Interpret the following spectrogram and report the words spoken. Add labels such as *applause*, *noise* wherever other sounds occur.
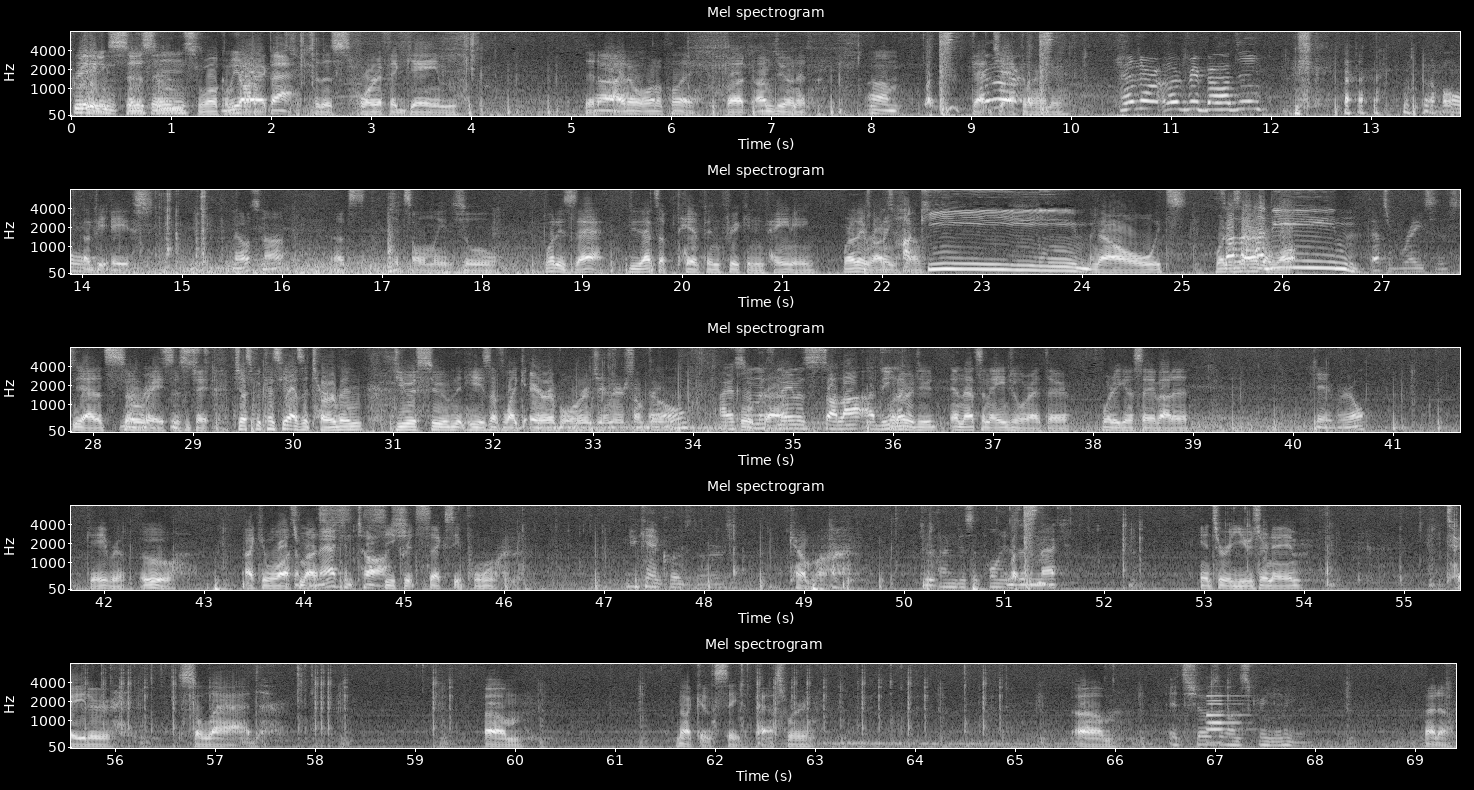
Greetings, citizens. Welcome We are back, back. to this horrific game that Uh, I don't want to play, but I'm doing it. Um, that Jack o' lantern. Hello, everybody. *laughs* That'd be Ace. no, it's not. That's it's only Zool. What is that, dude? That's a pimpin' freaking painting. What are they running It's from? Hakeem. No, it's what is that on the wall? Saladin. That's racist. Yeah, that's so You're racist. racist. Just because he has a turban, do you assume that he's of like Arab origin or something? No, I assume his crap. name is Salah Adin. Whatever, dude. And that's an angel right there. What are you gonna say about it? Gabriel. Gabriel. Ooh. I can watch my Macintosh. secret sexy porn. You can't close doors. Come on. Dude. I'm disappointed. Is it a Mac? Enter a username. Tater Salad. Um not gonna say the password. Um It shows it on screen anyway. I know.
